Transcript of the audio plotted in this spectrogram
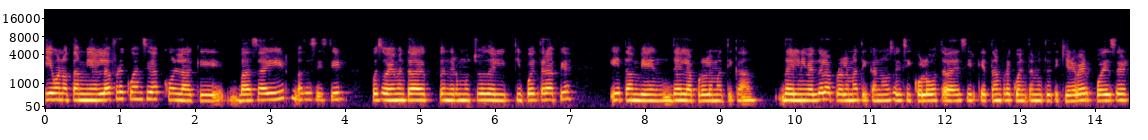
Y bueno, también la frecuencia con la que vas a ir, vas a asistir, pues obviamente va a depender mucho del tipo de terapia y también de la problemática del nivel de la problemática, ¿no? el psicólogo te va a decir qué tan frecuentemente te quiere ver, puede ser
